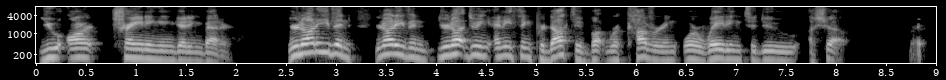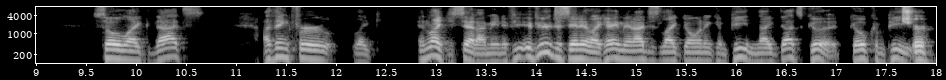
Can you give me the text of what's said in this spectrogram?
you aren't training and getting better. You're not even, you're not even, you're not doing anything productive but recovering or waiting to do a show. Right. So like that's I think for like and like you said, I mean, if you if you're just in it like, hey man, I just like going and competing, like that's good. Go compete Sure.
